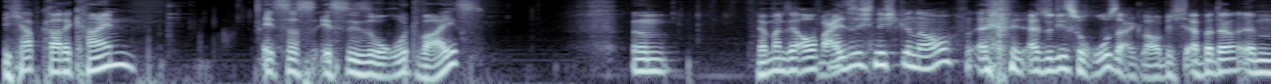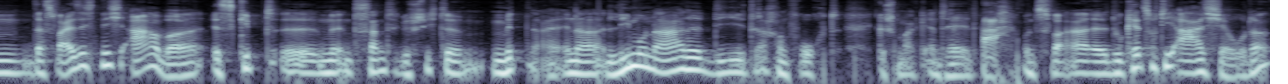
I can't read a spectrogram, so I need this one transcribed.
Ich habe gerade keinen. Ist das, ist sie so rot-weiß? Ähm, Wenn man sie aufmacht? Weiß ich nicht genau. Also die ist so rosa, glaube ich. Aber da, ähm, das weiß ich nicht. Aber es gibt äh, eine interessante Geschichte mit einer Limonade, die Drachenfruchtgeschmack enthält. Ach. Und zwar, äh, du kennst doch die Arche, oder?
